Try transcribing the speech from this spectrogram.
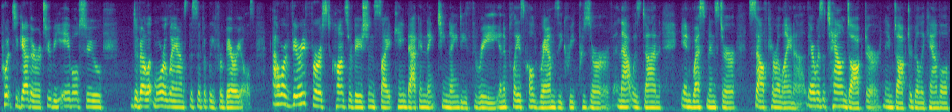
put together to be able to develop more land specifically for burials. Our very first conservation site came back in 1993 in a place called Ramsey Creek Preserve, and that was done in Westminster, South Carolina. There was a town doctor named Dr. Billy Campbell,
